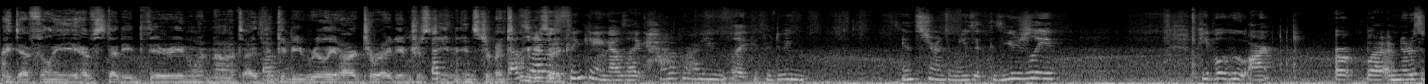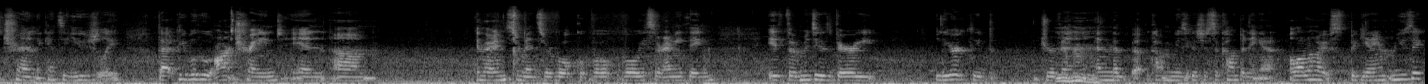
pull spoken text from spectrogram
I definitely have studied theory and whatnot. I think Okay. it'd be really hard to write interesting That's- instrumental That's what I was thinking. I was like, how are you like if you're doing instrumental music? Because usually people who aren't, or but I've noticed a trend. I can't say usually that people who aren't trained in um, in their instruments or vocal vo- voice or anything, is the music is very lyrically driven, Mm-hmm. and the uh, music is just accompanying it. A lot of my beginning music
